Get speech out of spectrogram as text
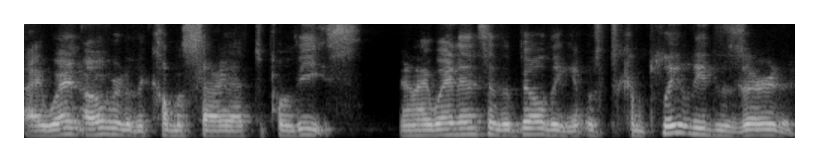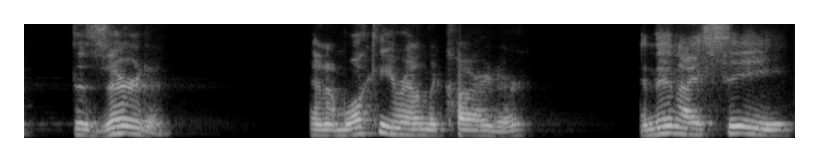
I went over to the Commissariat de Police and I went into the building. It was completely deserted, deserted. And I'm walking around the corridor and then I see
